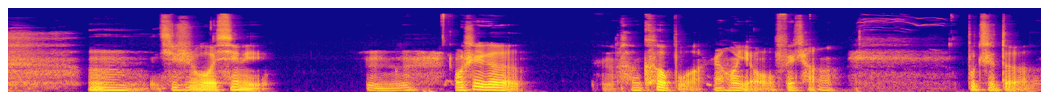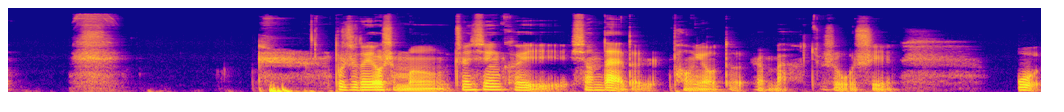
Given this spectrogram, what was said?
嗯，其实我心里，嗯，我是一个。很刻薄，然后有非常不值得、不值得有什么真心可以相待的朋友的人吧。就是我是我，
